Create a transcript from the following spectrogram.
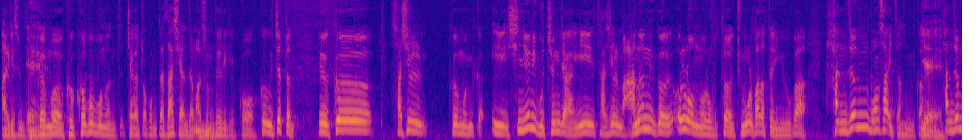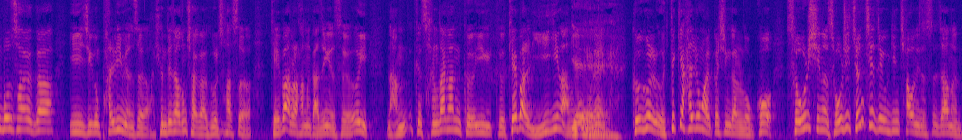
알겠습니다. 예. 그 뭐 그 그 부분은 제가 조금 이따 다시 앉아 말씀드리겠고 그 어쨌든 그, 그 사실 그 뭡니까 이 신현희 구청장이 사실 많은 그 언론으로부터 주목을 받았던 이유가 한전 본사 있지 않습니까? 예. 한전 본사가 이 지금 팔리면서 현대자동차가 그걸 사서 개발을 하는 과정에서의 남 그 상당한 그 이 그 개발 이익이 나는 예. 부분에 그걸 어떻게 활용할 것인가를 놓고 서울시는 서울시 전체적인 차원에서 쓰자는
